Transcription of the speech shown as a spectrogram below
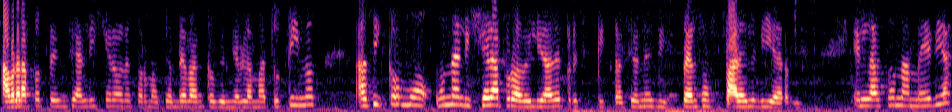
Habrá potencial ligero de formación de bancos de niebla matutinos, así como una ligera probabilidad de precipitaciones dispersas para el viernes. En la zona media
